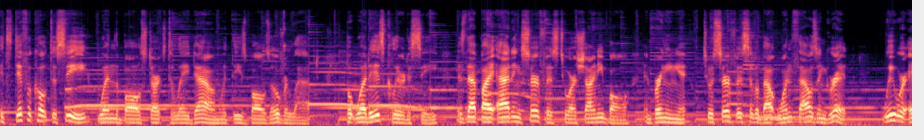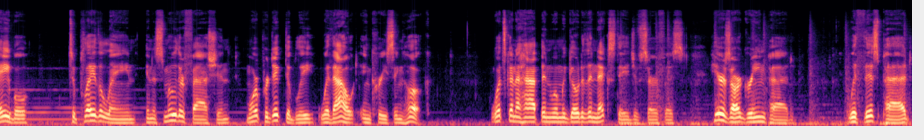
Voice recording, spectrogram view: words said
It's difficult to see when the ball starts to lay down with these balls overlapped, but what is clear to see is that by adding surface to our shiny ball and bringing it to a surface of about 1000 grit, we were able to play the lane in a smoother fashion, more predictably, without increasing hook. What's going to happen when we go to the next stage of surface? Here's our green pad. With this pad,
